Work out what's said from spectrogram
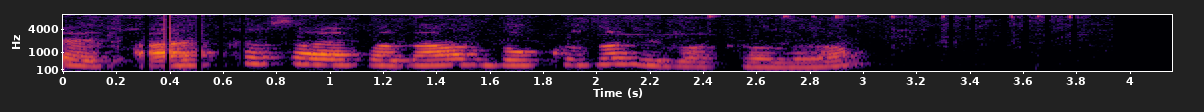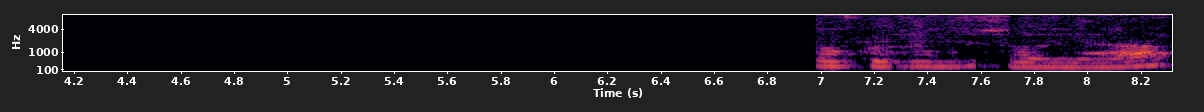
Evet, arka sayfadan 9'a bir bakalım. 9. soruya.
